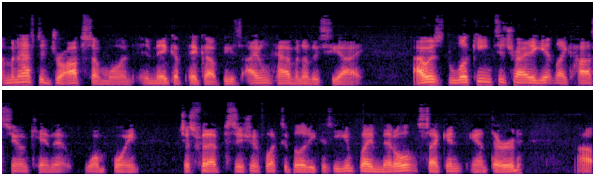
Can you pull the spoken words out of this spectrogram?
I'm going to have to drop someone and make a pickup because I don't have another CI. I was looking to try to get like Ha-Seong Kim at one point just for that position flexibility because he can play middle, second, and third. Uh,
